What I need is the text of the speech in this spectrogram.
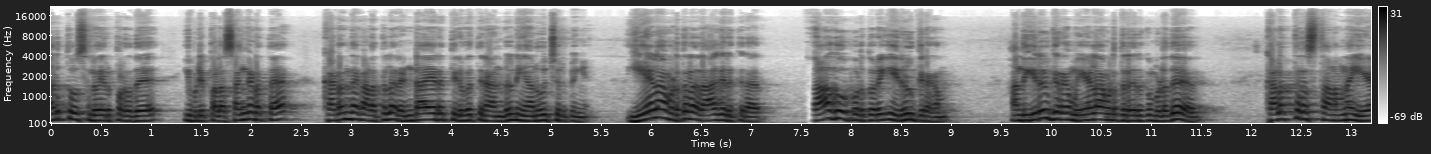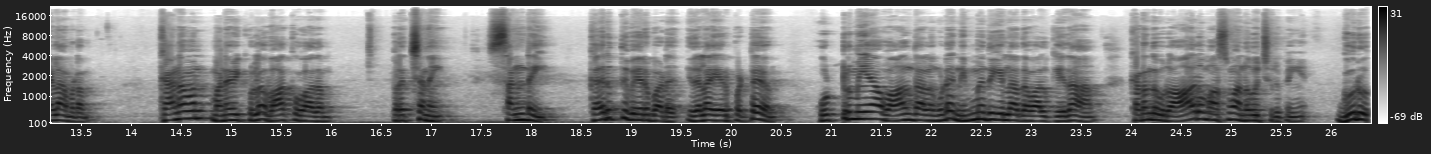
மருத்துவ செலவு ஏற்படுறது இப்படி பல சங்கடத்தை கடந்த காலத்தில் ரெண்டாயிரத்தி இருபத்தி நான்கில் நீங்கள் அனுபவிச்சிருப்பீங்க. ஏழாம் இடத்துல ராகு இருக்கிறார். ராகுவை பொறுத்த வரைக்கும் இருள் கிரகம். அந்த இருள் கிரகம் ஏழாம் இடத்துல இருக்கும் பொழுது கலத்திரஸ்தானம்னா ஏழாம் இடம். கணவன் மனைவிக்குள்ள வாக்குவாதம் பிரச்சனை சண்டை கருத்து வேறுபாடு இதெல்லாம் ஏற்பட்டு ஒற்றுமையாக வாழ்ந்தாலும் கூட நிம்மதி இல்லாத வாழ்க்கையை தான் கடந்த ஒரு ஆறு மாதமாக அனுபவிச்சிருப்பீங்க. குரு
